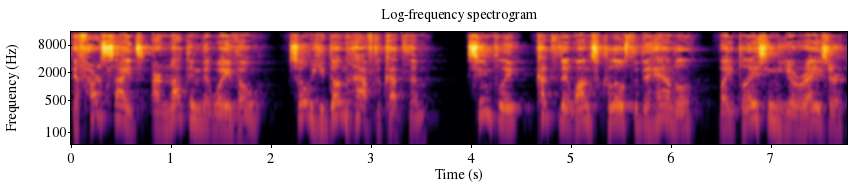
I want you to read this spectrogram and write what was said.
The far sides are not in the way though, so you don't have to cut them. Simply cut the ones close to the handle by placing your razor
